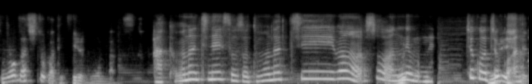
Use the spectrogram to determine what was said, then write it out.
友達とかできるもんなんですか？あ友達ね。そうそう。友達はそうあのでもねちょこちょこあのやっ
